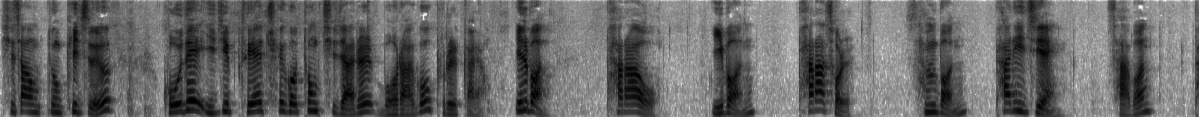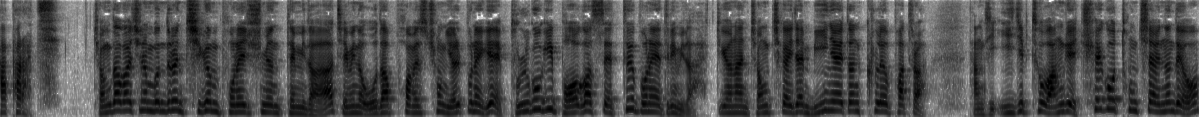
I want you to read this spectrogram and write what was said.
시사엉뚱 퀴즈. 고대 이집트의 최고 통치자를 뭐라고 부를까요? 1번 파라오, 2번 파라솔, 3번 파리지앵, 4번 파파라치. 정답 아시는 분들은 지금 보내주시면 됩니다. 재미는 오답 포함해서 총 10분에게 불고기 버거 세트 보내드립니다. 뛰어난 정치가이자 미녀였던 클레오파트라. 당시 이집트 왕조의 최고 통치자였는데요.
